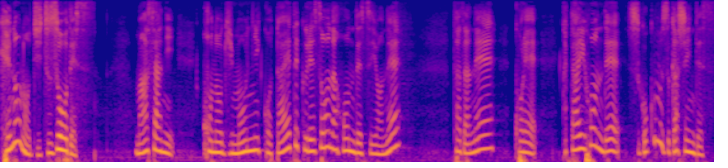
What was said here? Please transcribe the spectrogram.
毛野の実像です。まさにこの疑問に答えてくれそうな本ですよね。ただねこれ硬い本ですごく難しいんです。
